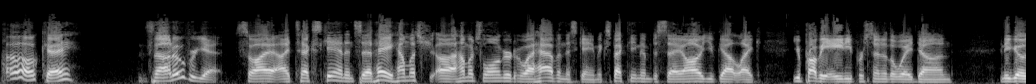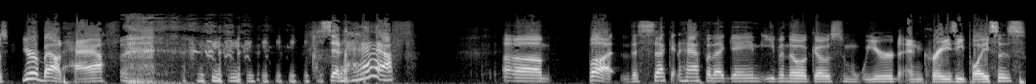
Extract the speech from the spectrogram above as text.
oh okay, it's not over yet. So I, I text Ken and said, "Hey, how much uh, how much longer do I have in this game?" Expecting him to say, "Oh, you've got like you're probably eighty percent of the way done." And he goes, "You're about half." I said, "Half." Um, but the second half of that game, even though it goes some weird and crazy places,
